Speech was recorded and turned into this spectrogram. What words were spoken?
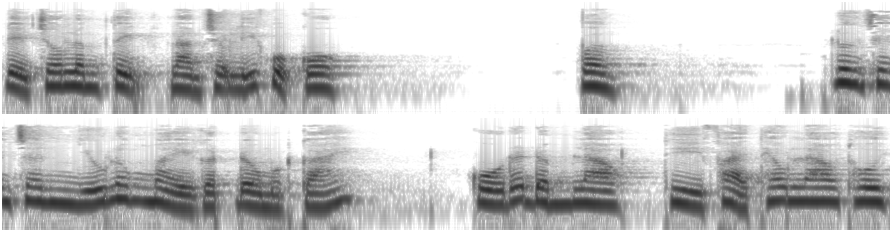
để cho Lâm Tịnh làm trợ lý của cô. Vâng. Lương chân chân nhíu lông mày gật đầu một cái. Cô đã đâm lao thì phải theo lao thôi.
